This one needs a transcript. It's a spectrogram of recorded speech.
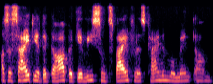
Also sei dir der Gabe gewiss und zweifle es keinen Moment an.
